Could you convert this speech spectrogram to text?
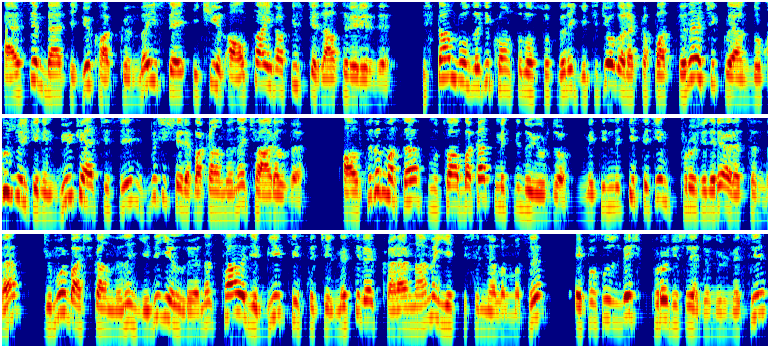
Ersin Berke Gök hakkında ise 2 yıl 6 ay hapis cezası verildi. İstanbul'daki konsoloslukları geçici olarak kapattığını açıklayan 9 ülkenin büyükelçisi Dışişleri Bakanlığı'na çağrıldı. Altılı Masa mutabakat metni duyurdu. Metindeki seçim projeleri arasında Cumhurbaşkanlığının 7 yıllığına sadece bir kez seçilmesi ve kararname yetkisinin alınması, F-35 projesine dönülmesi,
